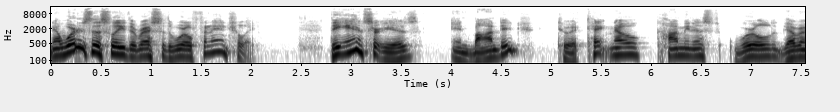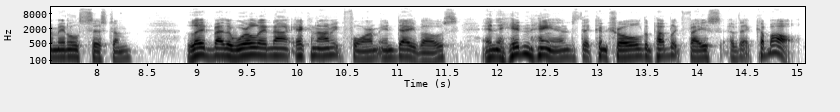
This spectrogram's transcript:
Now, where does this leave the rest of the world financially? The answer is in bondage to a techno communist world governmental system led by the World Economic Forum in Davos and the hidden hands that control the public face of that cabal.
